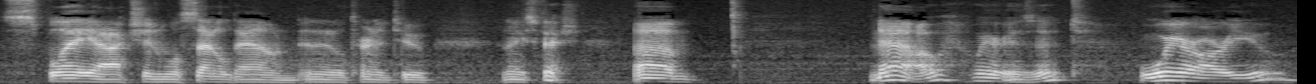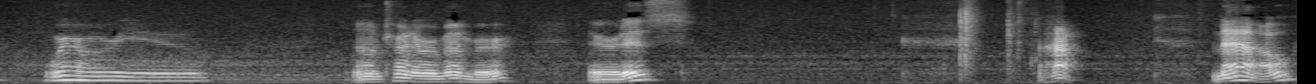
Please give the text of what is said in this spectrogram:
splay action will settle down and it'll turn into a nice fish. Um, now, where is it? Where are you? Where are you? I'm trying to remember. There it is. Aha. Now,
